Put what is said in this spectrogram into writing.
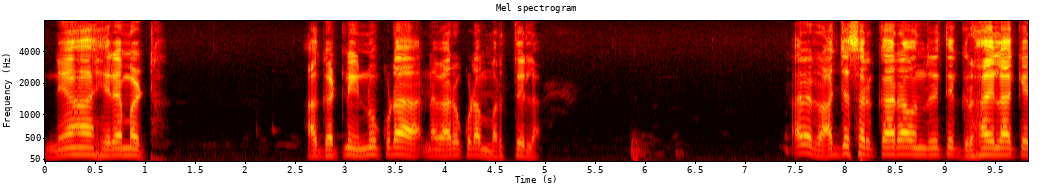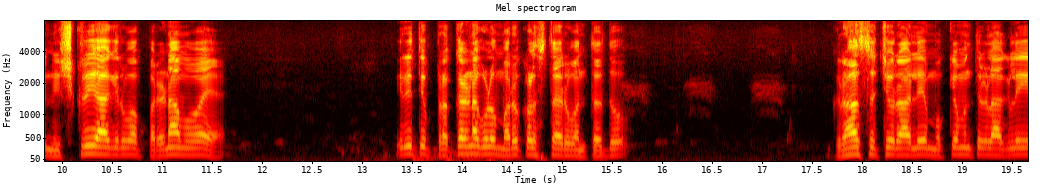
ನೇಹಾ ಹಿರೇಮಠ್ ಆ ಘಟನೆ ಇನ್ನೂ ಕೂಡ ನಾವ್ಯಾರೂ ಕೂಡ ಮರ್ತಿಲ್ಲ. ಆದರೆ ರಾಜ್ಯ ಸರ್ಕಾರ ಒಂದು ರೀತಿ ಗೃಹ ಇಲಾಖೆ ನಿಷ್ಕ್ರಿಯ ಆಗಿರುವ ಪರಿಣಾಮವೇ ಈ ರೀತಿ ಪ್ರಕರಣಗಳು ಮರುಕಳಿಸ್ತಾ ಇರುವಂಥದ್ದು. ಗೃಹ ಸಚಿವರಾಗಲಿ, ಮುಖ್ಯಮಂತ್ರಿಗಳಾಗಲಿ,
